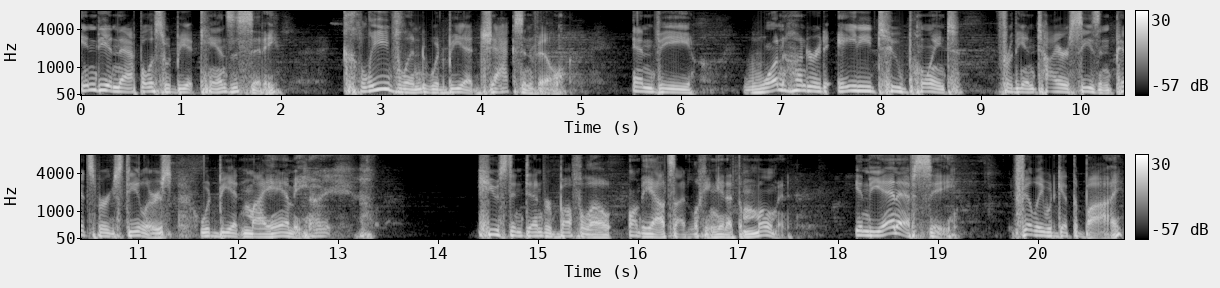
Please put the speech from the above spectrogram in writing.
Indianapolis would be at Kansas City. Cleveland would be at Jacksonville, and the 182 point for the entire season Pittsburgh Steelers would be at Miami. Houston, Denver, Buffalo on the outside looking in at the moment. In the NFC, Philly would get the bye.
